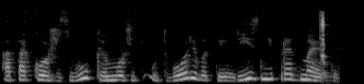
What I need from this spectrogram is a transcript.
А також звуки можуть утворювати різні предмети.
